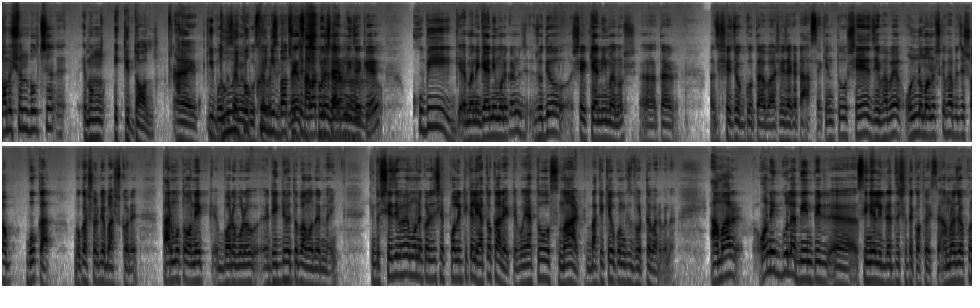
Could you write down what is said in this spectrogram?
কমিশন বলছে এবং একটি দল কি আমি বুঝতে পারছি। নিজেকে খুবই মানে জ্ঞানী মনে করেন যদিও সে জ্ঞানী মানুষ তার সে যোগ্যতা বা সেই জায়গাটা আছে কিন্তু সে যেভাবে অন্য মানুষকে ভাবে যে সব বোকা বোকা স্বর্গে বাস করে তার মতো অনেক বড় বড় ডিগ্রি হয়তো বা আমাদের নাই। কিন্তু সে যেভাবে মনে করে যে সে পলিটিক্যালি এত কারেক্ট এবং এত স্মার্ট বাকি কেউ কোনো কিছু ধরতে পারবে না। আমার অনেকগুলা বিএনপির সিনিয়র লিডারদের সাথে কথা হয়েছে। আমরা যখন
